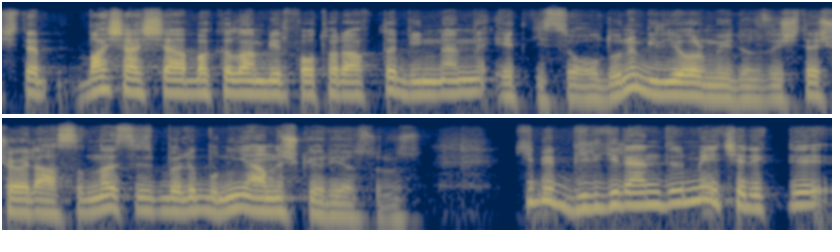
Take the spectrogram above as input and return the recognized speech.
İşte baş aşağı bakılan bir fotoğrafta bilmem ne etkisi olduğunu biliyor muydunuz? İşte şöyle aslında siz böyle bunu yanlış görüyorsunuz. Gibi bilgilendirme içerikli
